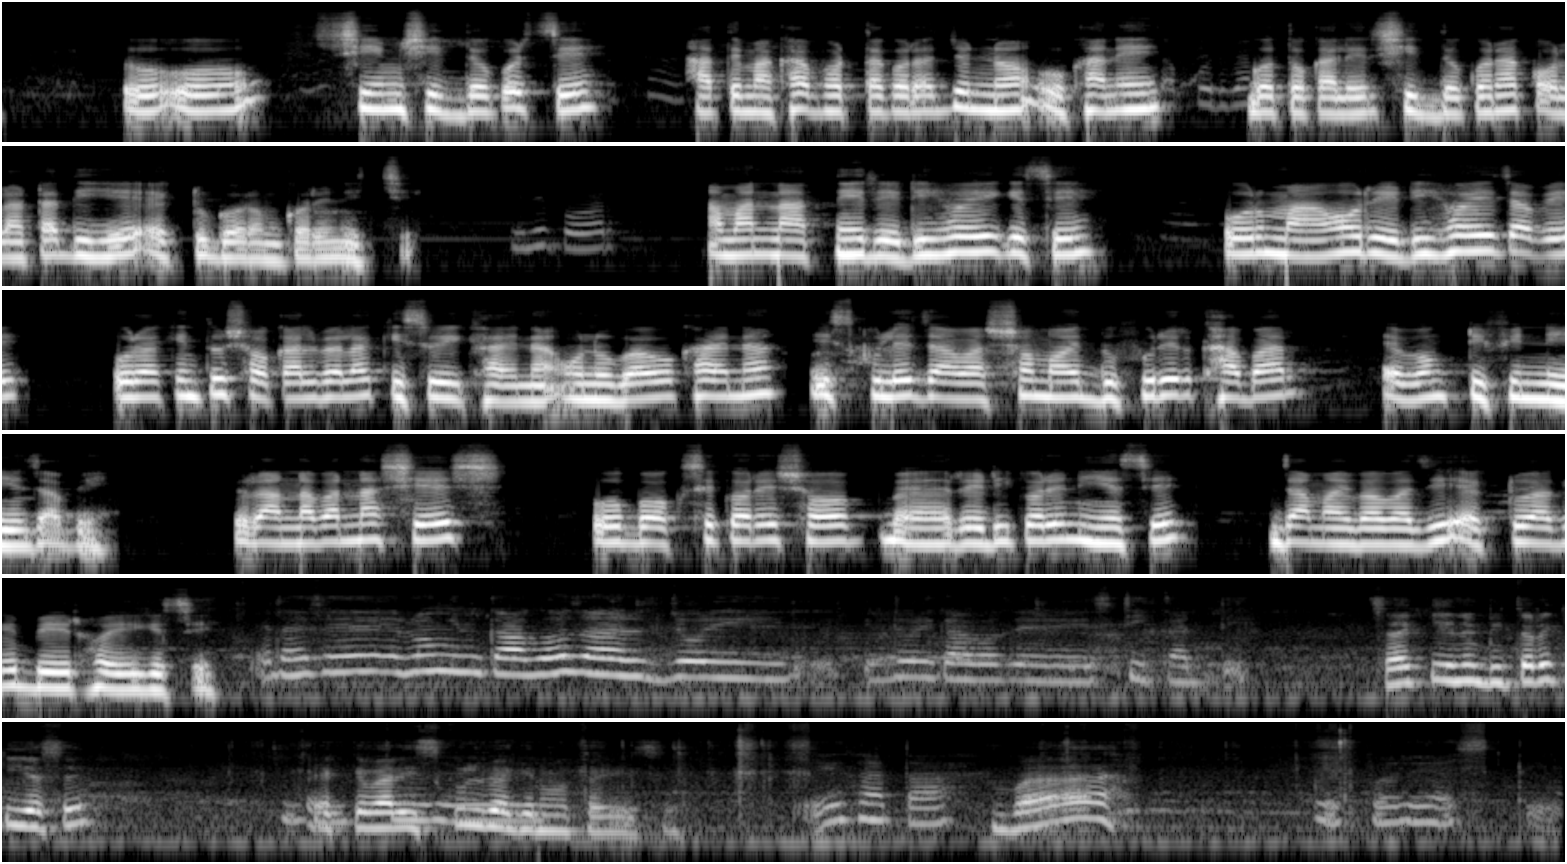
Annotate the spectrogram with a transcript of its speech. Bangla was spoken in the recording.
তো ও শিম সিদ্ধ করছে, হাতে মাখা ভর্তা করার জন্য ওখানে গতকালের সিদ্ধ করা কলাটা দিয়ে একটু গরম করে নিচ্ছি। আমার নাতনি রেডি হয়ে গেছে, ওর মাও রেডি হয়ে যাবে ওরা কিন্তু সকালবেলা কিছুই খায় না অনুবাও খায় না। স্কুলে যাওয়ার সময় দুপুরের খাবার এবং টিফিন নিয়ে যাবে। রান্নাবান্না শেষ ও বক্সে করে সব রেডি করে নিয়েছে। জামাই বাবাজি একটু আগে বের হয়ে গেছে। এটা হচ্ছে রঙিন কাগজ আর জরি জরি কাগজের স্টিকার দিয়ে। চাই কি এনে ভিতরে কি আছে? একেবারে স্কুল ব্যাগের মতো হয়েছে। এই খাতা। বাহ! এরপরে আইসক্রিম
